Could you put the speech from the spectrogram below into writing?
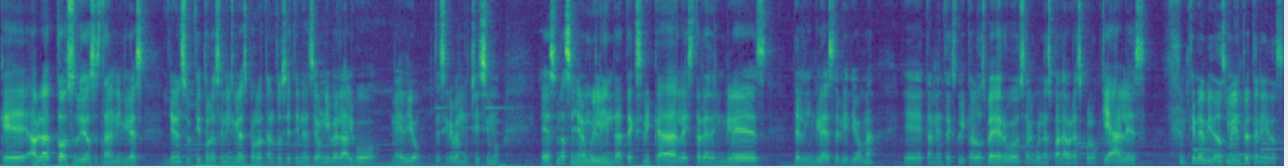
que habla, todos sus videos están en inglés, tienen subtítulos en inglés, por lo tanto si tienes ya un nivel algo medio, te sirve muchísimo. Es una señora muy linda, te explica la historia de inglés, del inglés, del idioma. Eh, también te explica los verbos, algunas palabras coloquiales. Tiene videos muy entretenidos.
